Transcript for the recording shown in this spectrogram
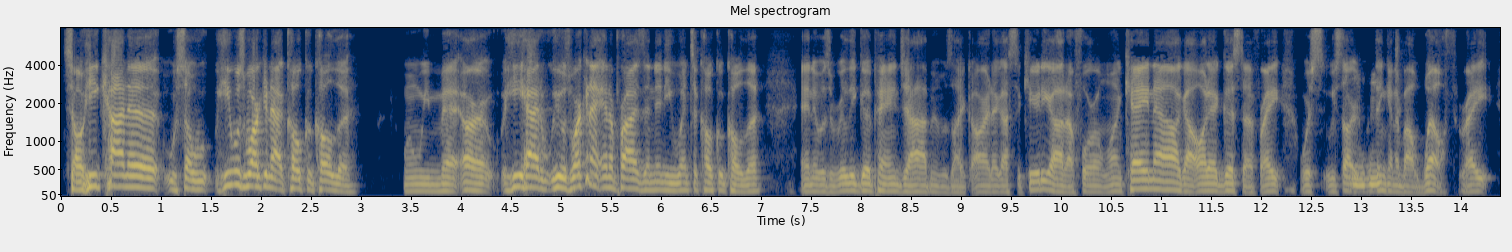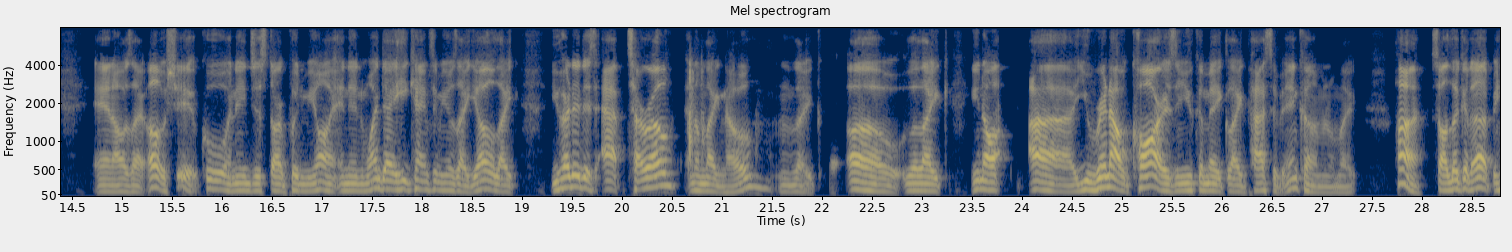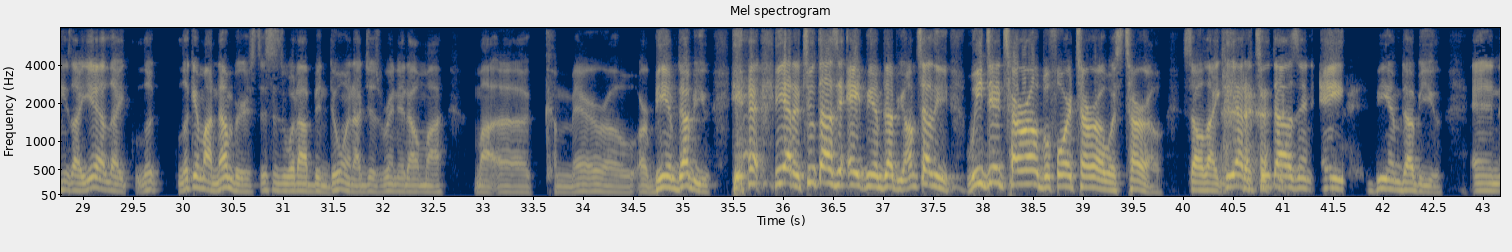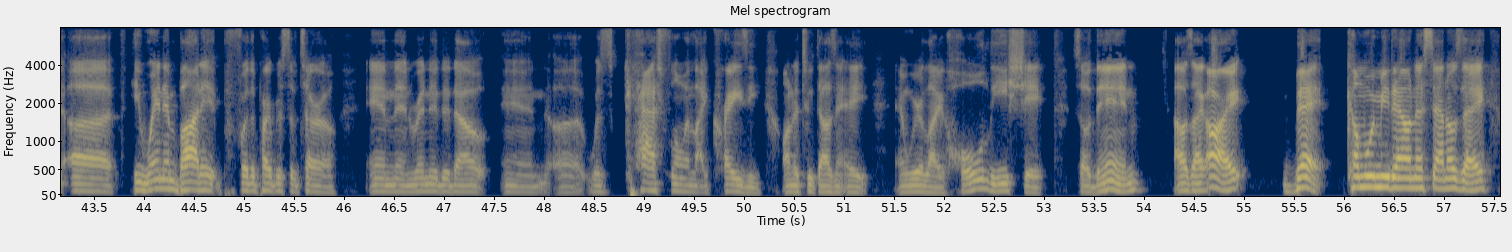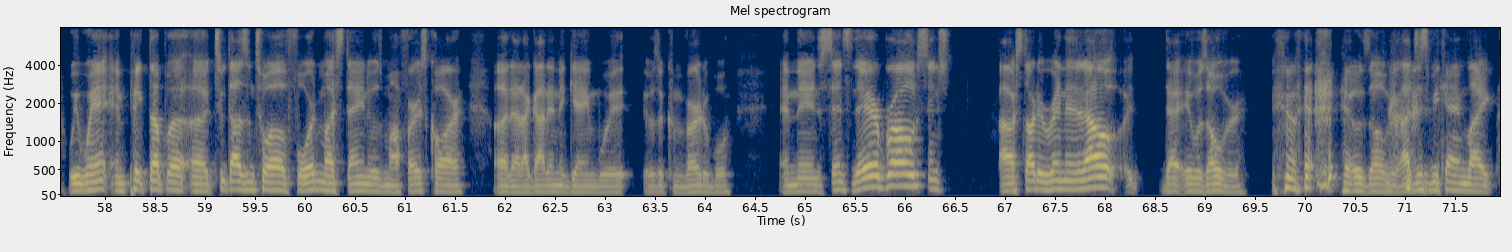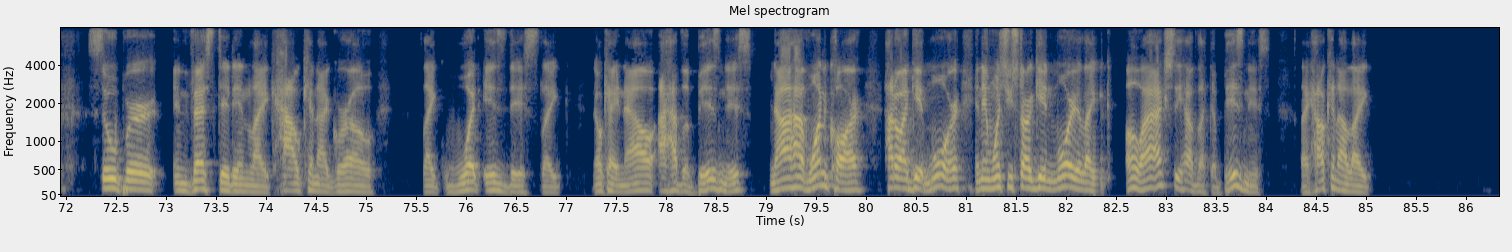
so he kind of so he was working at Coca-Cola when we met or he had he was working at Enterprise and then he went to Coca-Cola and it was a really good paying job and was like, all right, I got security, I got a 401k now, I got all that good stuff, right? We're, we started mm-hmm. thinking about wealth, right? And I was like, oh shit, cool. And he just started putting me on. And then one day he came to me, and was like, yo, like, you heard of this app Turo? And I'm like, no. I'm like, oh, like, you know, uh, you rent out cars and you can make like passive income. And I'm like, huh. So I look it up and he's like, yeah, like look, look at my numbers. This is what I've been doing. I just rented out my my uh Camaro or BMW. He had, he had a 2008 BMW. I'm telling you, we did Turo before Turo was Turo. So like he had a 2008 BMW and uh he went and bought it for the purpose of Turo and then rented it out and uh was cash flowing like crazy on a 2008 and we were like holy shit. So then I was like, all right, bet come with me down to San Jose. We went and picked up a, a 2012 Ford Mustang. It was my first car uh, that I got in the game with. It was a convertible. And then since there, bro, since I started renting it out, that it was over. it was over. I just became like super invested in like how can I grow? Like what is this? Like okay, now I have a business. Now I have one car. How do I get more? And then once you start getting more, you're like, "Oh, I actually have like a business. Like how can I like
